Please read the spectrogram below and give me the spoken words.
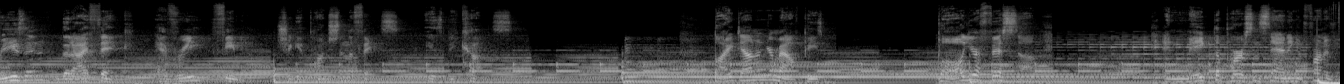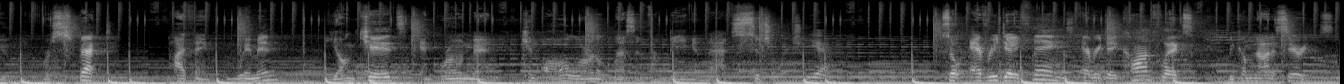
reason that I think every female should get punched in the face is because bite down on your mouthpiece, ball your fists up, and make the person standing in front of you respect you. I think women, young kids, and grown men can all learn a lesson from being in that situation. Yeah. So everyday things, everyday conflicts become not as serious.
